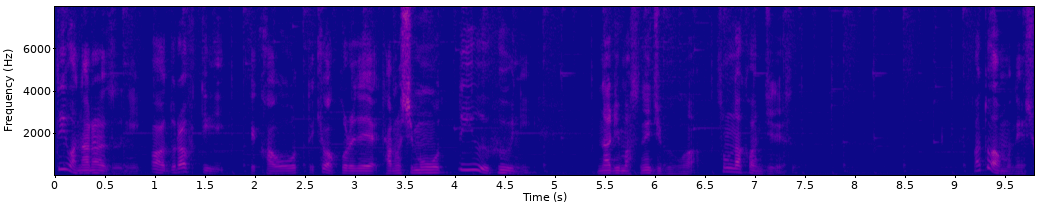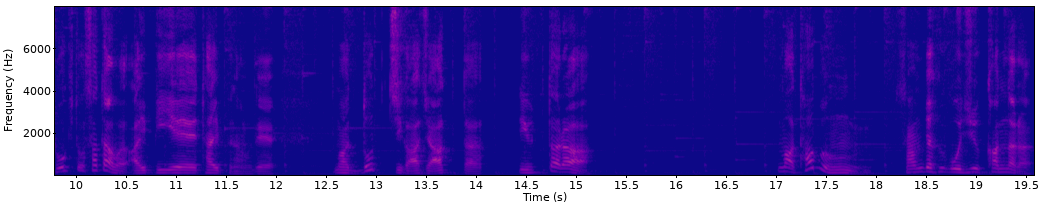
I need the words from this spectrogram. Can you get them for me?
ってはならずにあドラフティで買おうって今日はこれで楽しもうっていう風になりますね自分は。そんな感じです。あとはもうね正気とサタンは IPA タイプなのでまあどっちがじゃああったって言ったらまあ多分350缶なら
